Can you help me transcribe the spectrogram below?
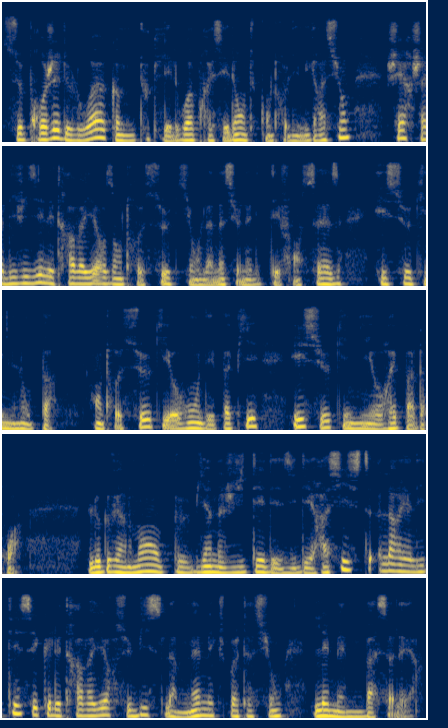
Ce projet de loi, comme toutes les lois précédentes contre l'immigration, cherche à diviser les travailleurs entre ceux qui ont la nationalité française et ceux qui ne l'ont pas, entre ceux qui auront des papiers et ceux qui n'y auraient pas droit. Le gouvernement peut bien agiter des idées racistes, la réalité c'est que les travailleurs subissent la même exploitation, les mêmes bas salaires.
